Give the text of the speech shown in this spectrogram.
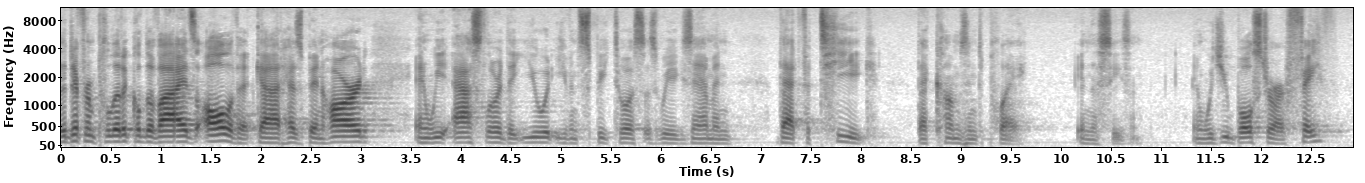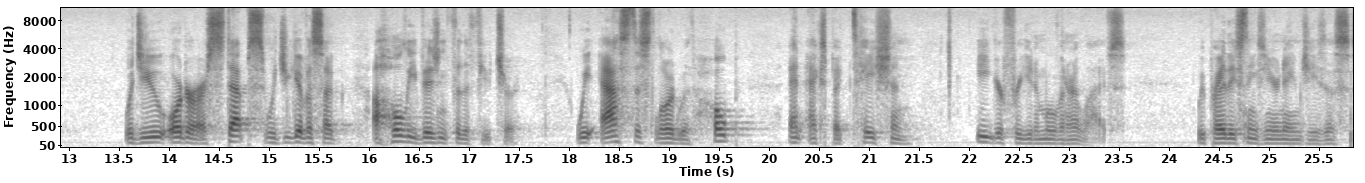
the different political divides, all of it, God, has been hard. And we ask, Lord, that you would even speak to us as we examine that fatigue that comes into play in this season. And would you bolster our faith? Would you order our steps? Would you give us a, a holy vision for the future? We ask this, Lord, with hope and expectation, eager for you to move in our lives. We pray these things in your name, Jesus.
